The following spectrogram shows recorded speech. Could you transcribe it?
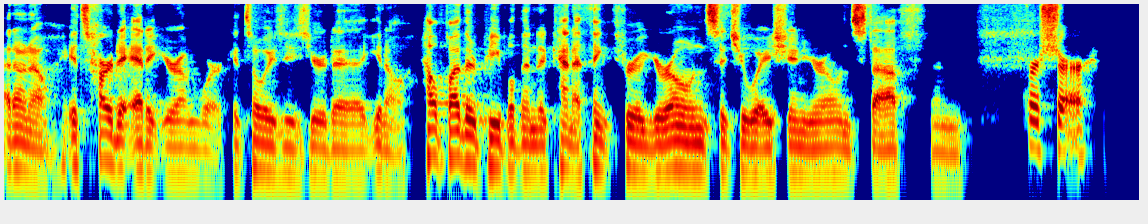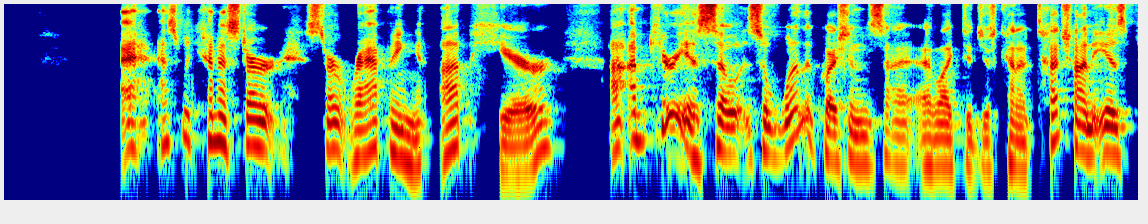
I don't know. It's hard to edit your own work. It's always easier to, you know, help other people than to kind of think through your own situation, your own stuff. And for sure. As we kind of start start wrapping up here, I'm curious. So, so one of the questions I, I like to just kind of touch on is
